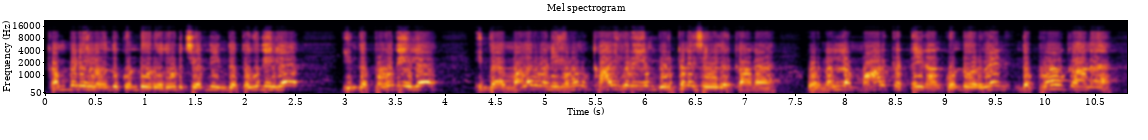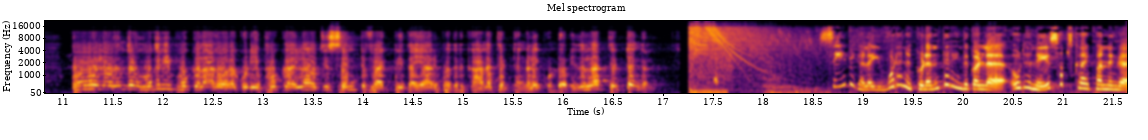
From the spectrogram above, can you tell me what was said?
கம்பெனிகளை வந்து கொண்டு வருவதோடு சேர்ந்து இந்த தொகுதியில இந்த பகுதியில இந்த மலர் வணிகமும் காய்கறியும் விற்பனை செய்வதற்கான ஒரு நல்ல மார்க்கெட்டை நான் கொண்டு வருவேன். இந்த பூவுக்கான பூவிலிருந்து உதிரி பூக்களாக வரக்கூடிய பூக்கள் எல்லாம் வச்சு சென்ட் ஃபேக்டரி தயாரிப்பதற்கான திட்டங்களை கொண்டு வரும் இதெல்லாம் திட்டங்கள். செய்திகளை உடனுக்குடன் தெரிந்து கொள்ள உடனே சப்ஸ்கிரைப் பண்ணுங்க.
